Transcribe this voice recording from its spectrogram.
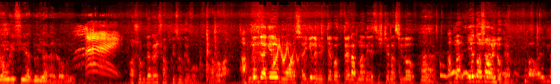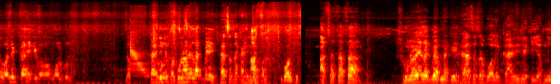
লঙ্গি সিরা দুই জায়গায় লঙ্গি। অসুবিধা নাই সবকিছু দেবো। হ্যাঁ বাবা। আপনি যে আগে মোটর সাইকেলে ভিক্ষা করতেন আপনার অ্যাসিস্ট্যান্ট ছিল হ্যাঁ হ্যাঁ। আপনার এ দশা হইল কেন? বাবা এগুলো অনেক কাহিনী বাবা বলব না। কাহিনীটা শোনারে লাগবে হ্যাঁ চাচা কাহিনী আচ্ছা আচ্ছা চাচা শোনারে লাগবে আপনাকে হ্যাঁ চাচা বলেন কাহিনীটা কি আপনি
